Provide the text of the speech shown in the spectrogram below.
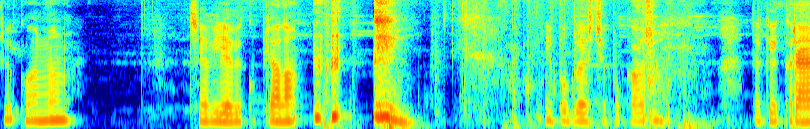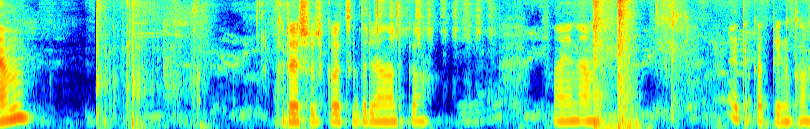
Прикольно. Це в Єві купляла. І поближче покажу. Такий крем. Кришечка оця така. Файна. І така пінка.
